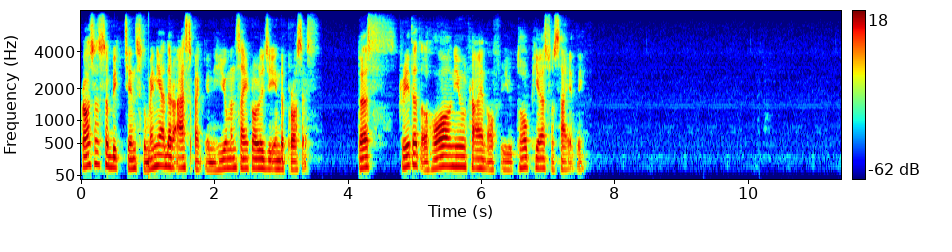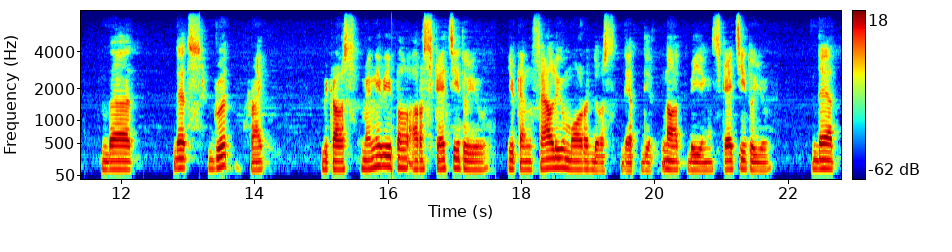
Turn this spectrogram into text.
causes a big change to many other aspects in human psychology in the process. Thus, created a whole new kind of utopia society. But that's good, right? Because many people are sketchy to you, you can value more those that did not being sketchy to you. That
